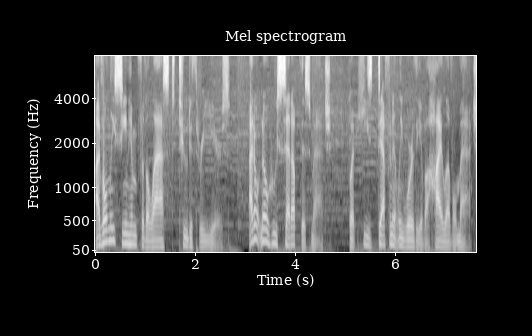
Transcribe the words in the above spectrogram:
I've only seen him for the last two to three years. I don't know who set up this match, but he's definitely worthy of a high level match.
